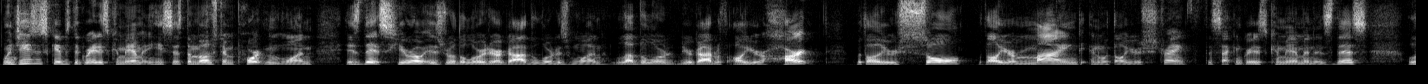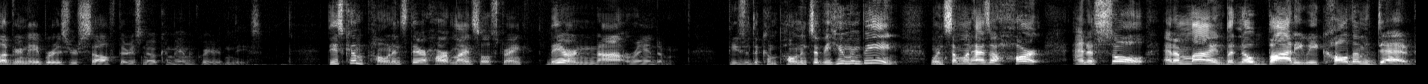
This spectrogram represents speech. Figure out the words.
When Jesus gives the greatest commandment, he says the most important one is this Hear, O Israel, the Lord your God, the Lord is one. Love the Lord your God with all your heart, with all your soul, with all your mind, and with all your strength. The second greatest commandment is this love your neighbor as yourself. There is no commandment greater than these. These components there, heart, mind, soul, strength, they are not random. These are the components of a human being. When someone has a heart and a soul and a mind, but no body, we call them dead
